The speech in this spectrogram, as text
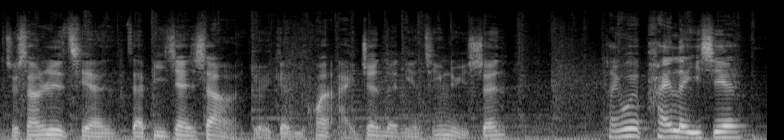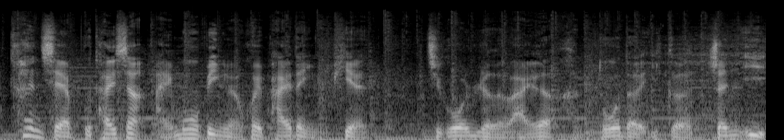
就像日前在 B 站上有一个罹患癌症的年轻女生，她因为拍了一些看起来不太像癌末病人会拍的影片，结果惹来了很多的一个争议。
